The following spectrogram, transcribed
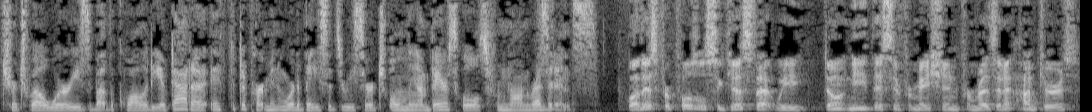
Churchwell worries about the quality of data if the department were to base its research only on bear skulls from non-residents. While this proposal suggests that we don't need this information from resident hunters,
